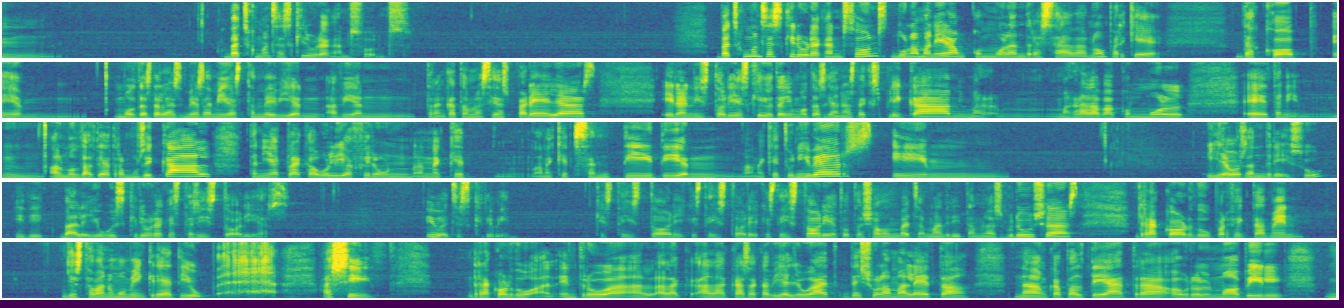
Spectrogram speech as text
vaig començar a escriure cançons. Vaig començar a escriure cançons d'una manera com molt endreçada, no? perquè de cop eh, moltes de les meves amigues també havien, havien trencat amb les seves parelles, eren històries que jo tenia moltes ganes d'explicar, a mi m'agradava com molt eh, tenir mm, el món del teatre musical, tenia clar que volia fer-ho en, aquest, en aquest sentit i en, en aquest univers, i, i llavors endreço i dic, vale, jo vull escriure aquestes històries. I ho vaig escrivint aquesta història, aquesta història, aquesta història, tot això me'n vaig a Madrid amb les bruixes, recordo perfectament, jo estava en un moment creatiu, així, recordo, entro a, a, la, a la casa que havia llogat, deixo la maleta, anàvem cap al teatre, obro el mòbil,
